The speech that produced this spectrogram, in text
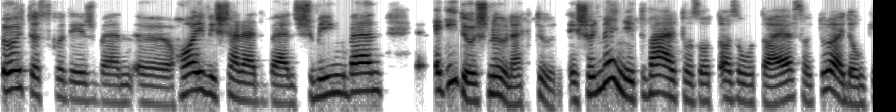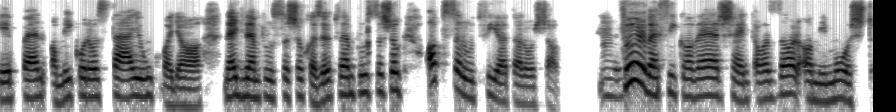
öltözködésben, hajviseletben, sminkben egy idős nőnek tűnt. És hogy mennyit változott azóta ez, hogy tulajdonképpen a mikorosztályunk, vagy a 40 pluszosok, az 50 pluszosok abszolút fiatalosak. Mm. Fölveszik a versenyt azzal, ami most,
